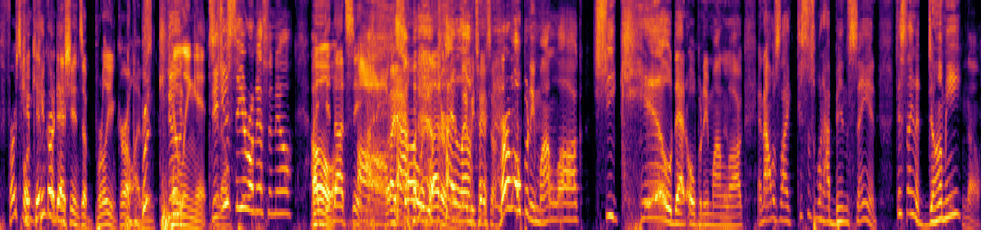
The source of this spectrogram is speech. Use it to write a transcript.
First of all, Kim- Kim, Kim Kardashian's a brilliant girl. I mean, killing it. Did you see her on SNL? I Oh. did not see, it, oh, but I saw her with Letterman. I Let me tell you something. Her opening monologue, she killed that opening monologue, and I was like, "This is what I've been saying. This ain't a dummy. No.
